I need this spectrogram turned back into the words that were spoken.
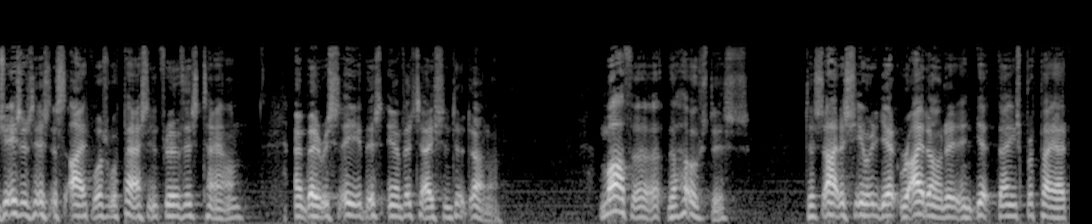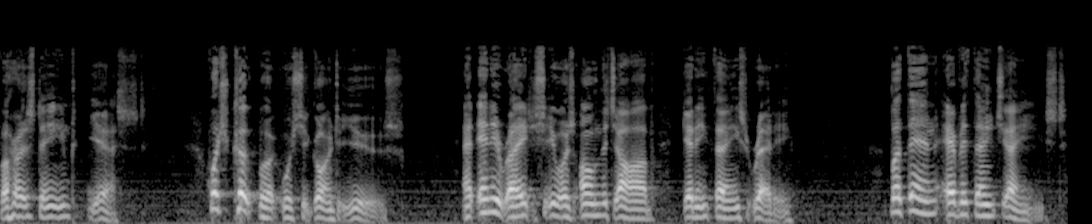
Jesus and his disciples were passing through this town, and they received this invitation to dinner. Martha, the hostess, decided she would get right on it and get things prepared for her esteemed guest. Which cookbook was she going to use? At any rate, she was on the job getting things ready. But then everything changed.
